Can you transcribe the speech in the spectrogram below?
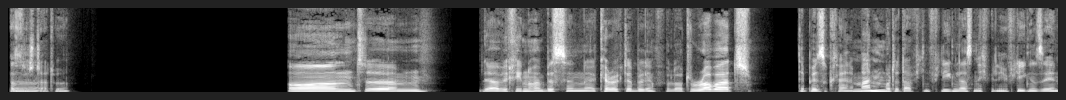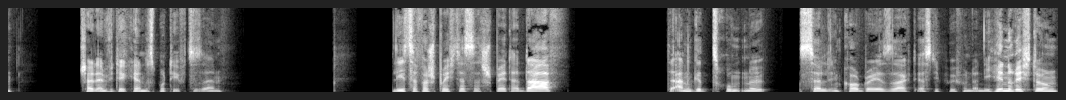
Also Mhm. die Statue. Und ähm, ja, wir kriegen noch ein bisschen äh, Character Building für Lord Robert. Der böse kleine Mann, Mutter darf ihn fliegen lassen, ich will ihn fliegen sehen. Scheint ein wiederkehrendes Motiv zu sein. Lisa verspricht, dass er es später darf. Der angetrunkene Selin Corbray sagt erst die Prüfung, dann die Hinrichtung.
